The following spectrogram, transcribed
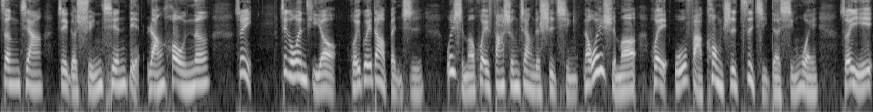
增加这个巡签点，然后呢？所以这个问题哦，回归到本质。为什么会发生这样的事情？那为什么会无法控制自己的行为？所以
